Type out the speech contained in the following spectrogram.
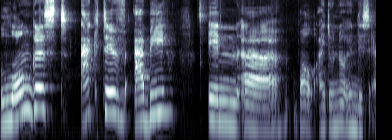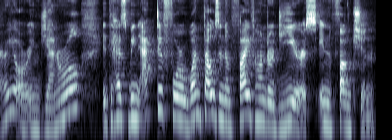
longest active abbey in uh, well i don't know in this area or in general it has been active for 1500 years in function.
